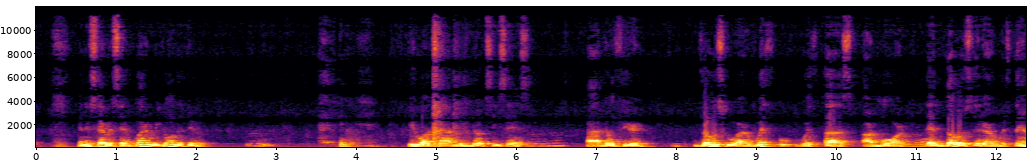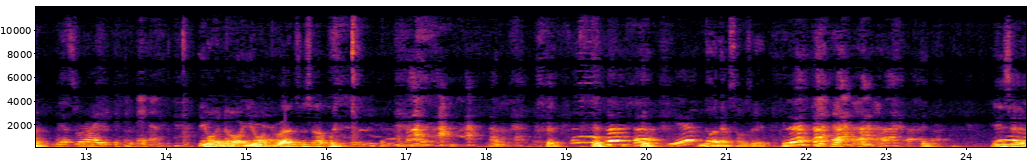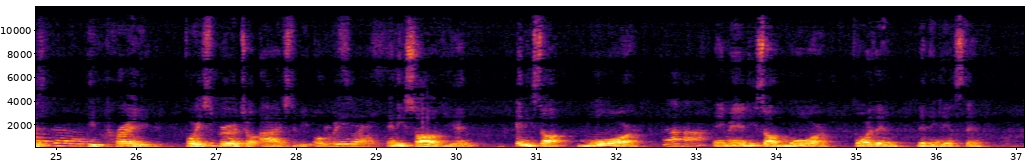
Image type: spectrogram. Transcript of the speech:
And the servant said, what are we going to do? he walks out and he looks, he says, uh, don't fear. Those who are with with us are more than those that are with them. That's right. You want to know, are you on drugs or something? yeah. no, that's Jose. he says, he prayed for his spiritual eyes to be open. Yes. And he saw again, and he saw more. Uh-huh. Amen. He saw more for them than against them.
